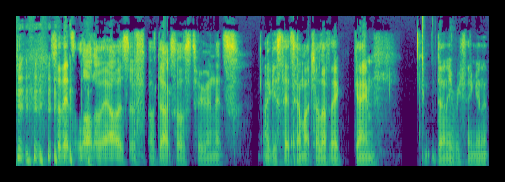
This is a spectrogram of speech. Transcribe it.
so that's a lot of hours of, of Dark Souls 2, and that's I guess that's how much I love that game. Done everything in it.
